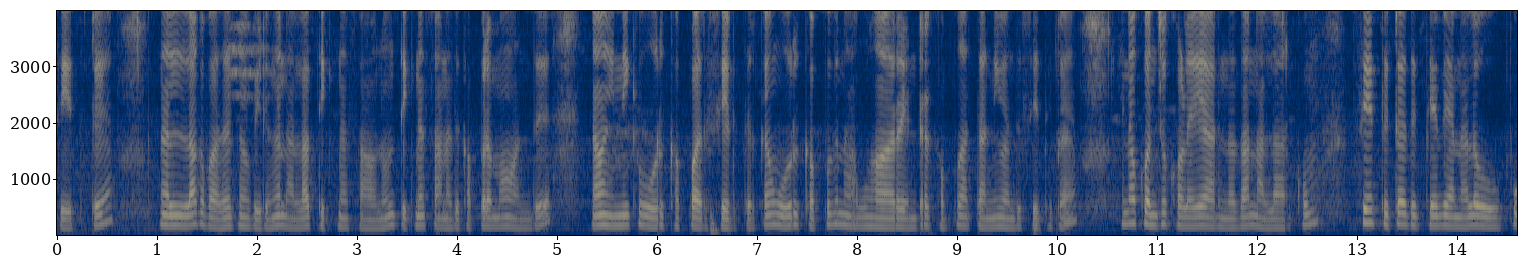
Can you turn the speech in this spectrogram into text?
சேர்த்துட்டு நல்லா வதக்க விடுங்க. நல்லா திக்னஸ் ஆகணும். திக்னஸ் ஆனதுக்கப்புறமா வந்து நான் இன்றைக்கி ஒரு கப் அரிசி எடுத்திருக்கேன். ஒரு கப்புக்கு நான் ரெண்டரை கப்பு தண்ணி வந்து சேர்த்துக்கிறேன் ஏன்னா கொஞ்சம் கொலையாக இருந்தால் தான் நல்லாயிருக்கும். சேர்த்துட்டு அதுக்கு தேவையான உப்பு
